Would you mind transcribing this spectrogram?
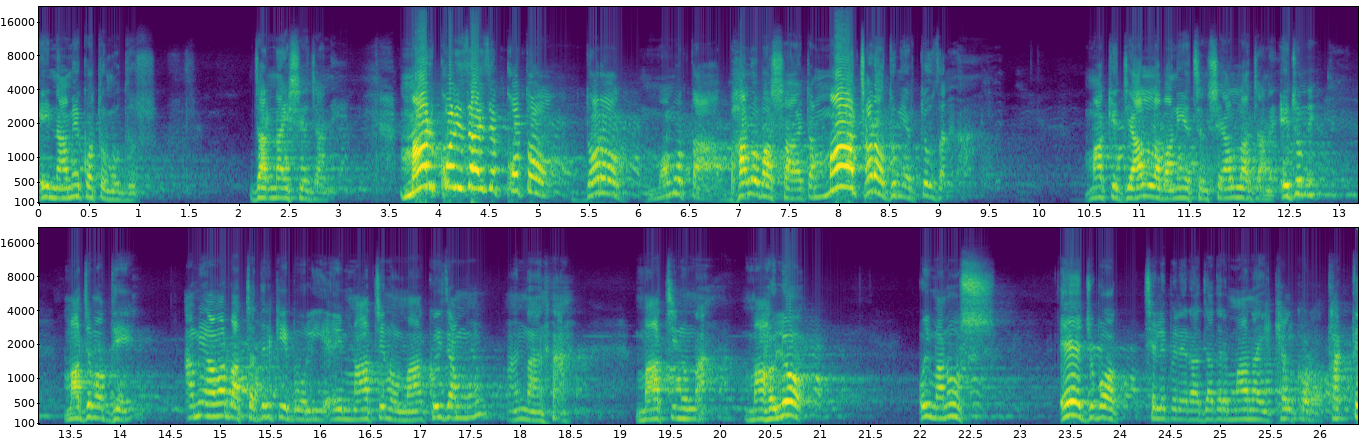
এই নামে কত মধুর। যার নাই সে জানে। মার কলিজায় যে কত দরদ, মমতা, ভালোবাসা, এটা মা ছাড়া দুনিয়ার কেউ জানে না। মাকে যে আল্লাহ বানিয়েছেন, সে আল্লাহ জানে। এই জন্যে মাঝে মধ্যে আমি আমার বাচ্চাদেরকে বলি, এই মা চেনো, মা কই জাম্মু না না, মা চিনো না। মা হইল ওই মানুষ। এ যুবক, ছেলেপেলেরা, যাদের মা নাই, খেয়াল করো, থাকতে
